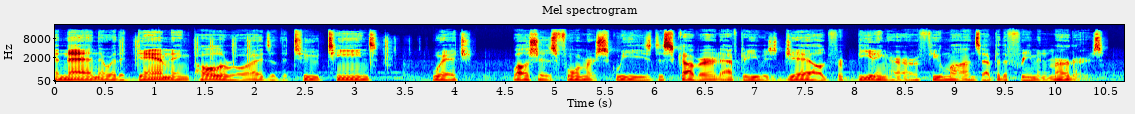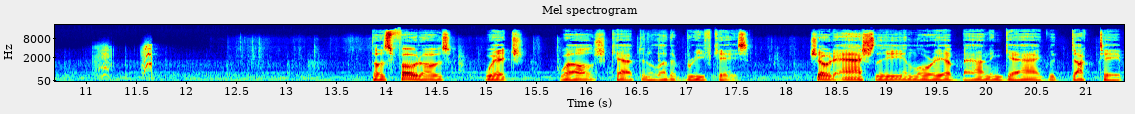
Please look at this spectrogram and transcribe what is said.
And then there were the damning Polaroids of the two teens, which, Welsh's former squeeze discovered after he was jailed for beating her a few months after the Freeman murders. Those photos, which Welsh kept in a leather briefcase, showed Ashley and Lauria bound and gagged with duct tape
